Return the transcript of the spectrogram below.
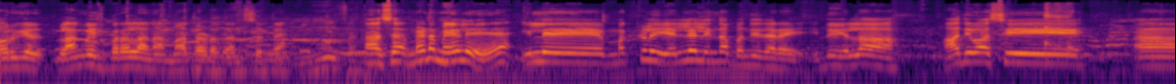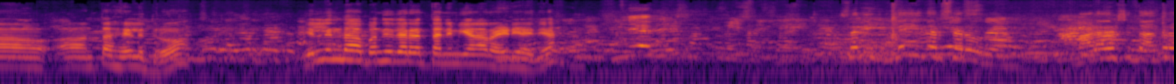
ಅವ್ರಿಗೆ ಲ್ಯಾಂಗ್ವೇಜ್ ಬರಲ್ಲ ನಾನು ಮಾತಾಡೋದು ಅನಿಸುತ್ತೆ. ಹಾಂ ಸರ್ ಮೇಡಮ್ ಹೇಳಿ, ಇಲ್ಲಿ ಮಕ್ಕಳು ಎಲ್ಲೆಲ್ಲಿಂದ ಬಂದಿದ್ದಾರೆ? ಇದು ಎಲ್ಲ ಆದಿವಾಸಿ ಅಂತ ಹೇಳಿದರು. ಎಲ್ಲಿಂದ ಬಂದಿದ್ದಾರೆ ಅಂತ ನಿಮ್ಗೆ ಏನಾರು ಐಡಿಯಾ ಇದೆಯಾ? ಸರಿ, ಇಲ್ಲೇ ಇದ್ದಾರೆ ಸರ್ ಅವರು. ಬಹಳ ವರ್ಷದ ಅಂದ್ರೆ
